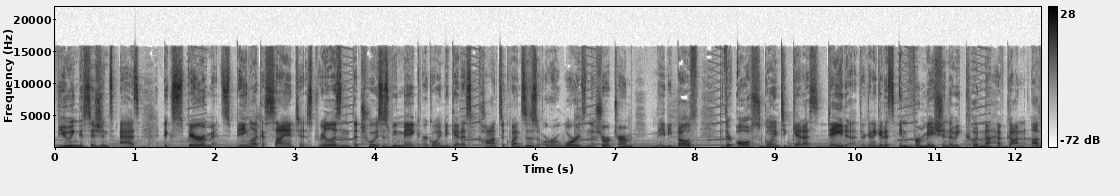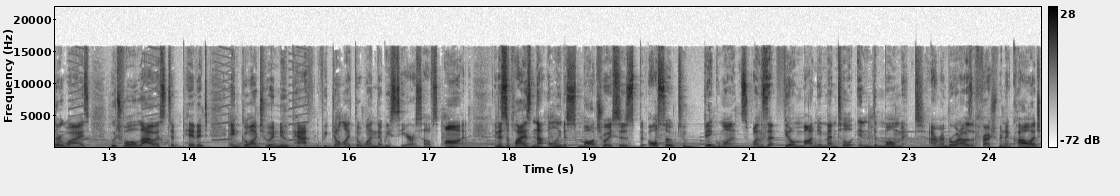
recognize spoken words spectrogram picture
viewing decisions as experiments, being like a scientist, realizing that the choices we make are going to get us consequences or rewards in the short term, maybe both, but they're also going to get us data. They're going to get us information that we could not have gotten otherwise, which will allow us to pivot and go onto a new path if we don't like the one that we see ourselves on. And this applies not only to small choices, but also to big ones, ones that feel monumental in the moment. I remember when I was a freshman in college,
